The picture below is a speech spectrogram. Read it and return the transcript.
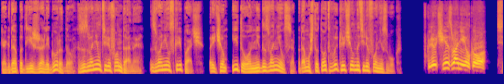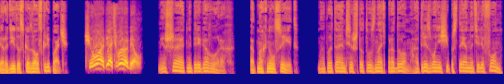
Когда подъезжали к городу, зазвонил телефон Даны. Звонил скрипач. Причем Иту он не дозвонился, потому что тот выключил на телефоне звук. «Включи звонилку!» — сердито сказал скрипач. «Чего опять вырубил?» «Мешает на переговорах», — отмахнулся Ит. «Мы пытаемся что-то узнать про дом, а трезвонящий постоянно телефон...»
